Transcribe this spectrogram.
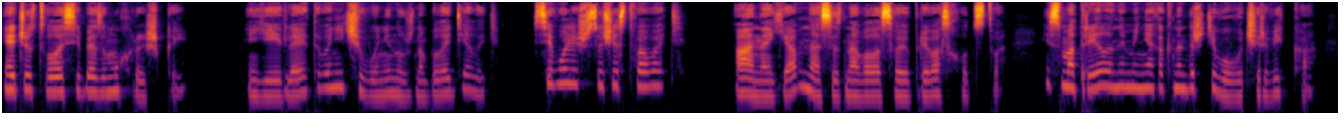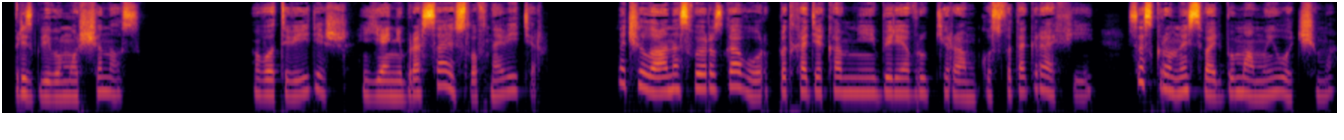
я чувствовала себя замухрышкой. Ей для этого ничего не нужно было делать, всего лишь существовать. А она явно осознавала свое превосходство и смотрела на меня, как на дождевого червяка, брезгливо морща нос. «Вот видишь, я не бросаю слов на ветер». Начала она свой разговор, подходя ко мне и беря в руки рамку с фотографией со скромной свадьбы мамы и отчима.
